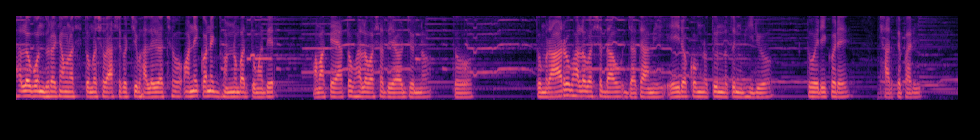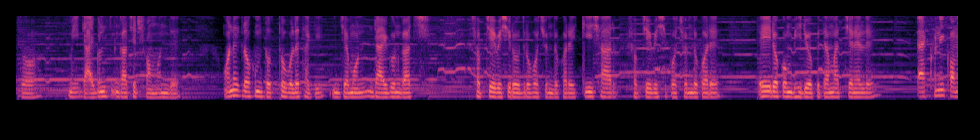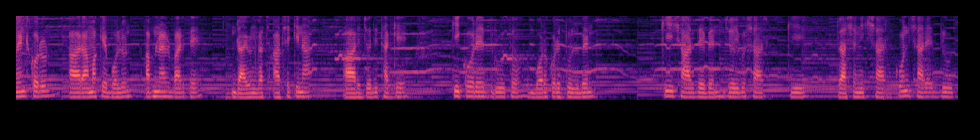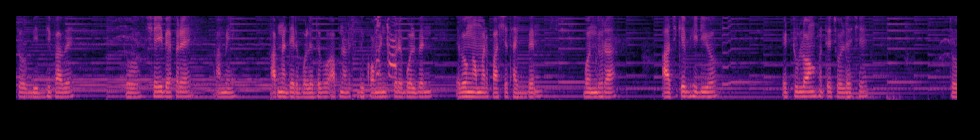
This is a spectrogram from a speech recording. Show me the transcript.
Hello বন্ধুরা, কেমন আছো? তোমরা সবাই আশা করছি ভালোই আছো। অনেক অনেক ধন্যবাদ তোমাদের আমাকে এত ভালোবাসা দেওয়ার জন্য। তো তোমরা আরও ভালোবাসা দাও যাতে আমি এই রকম নতুন নতুন ভিডিও তৈরি করে ছাড়তে পারি। তো আমি ডায়গন গাছের সম্বন্ধে অনেক রকম তথ্য বলে থাকি। যেমন ডায়গন গাছ সবচেয়ে বেশি রৌদ্র পছন্দ করে, কী সার সবচেয়ে বেশি পছন্দ করে। এই রকম ভিডিও পেতে আমার চ্যানেলে এখনই কমেন্ট করুন আর আমাকে বলুন আপনার বাড়িতে ড্রাগন গাছ আছে কি না? আর যদি থাকে, কি করে দ্রুত বড় করে তুলবেন? কি সার দেবেন? জৈব সার কি রাসায়নিক সার? কোন সারে দ্রুত বৃদ্ধি পাবে? তো সেই ব্যাপারে আমি আপনাদের বলে দেবো, আপনারা শুধু কমেন্ট করে বলবেন এবং আমার পাশে থাকবেন। বন্ধুরা, আজকে ভিডিও একটু লং হতে চলেছে। তো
